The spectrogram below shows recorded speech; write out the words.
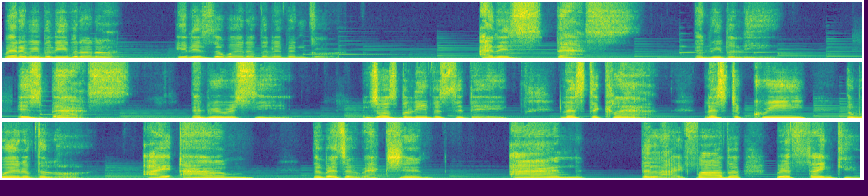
Whether we believe it or not, it is the word of the living God. And it's best that we believe, it's best that we receive. And so, as believers today, let's declare, let's decree the word of the Lord. I am the resurrection and the life. Father, we thank you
